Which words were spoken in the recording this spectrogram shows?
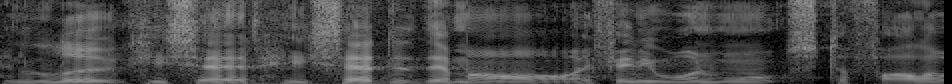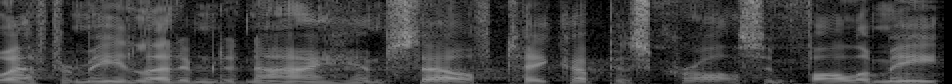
in Luke, he said, He said to them all, If anyone wants to follow after me, let him deny himself, take up his cross, and follow me.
